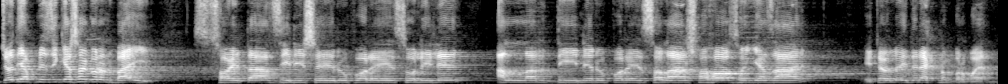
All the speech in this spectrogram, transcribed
যদি আপনি জিজ্ঞাসা করেন, ভাই, ছয়টা জিনিসের উপরে চলিলে আল্লাহর দিনের উপরে চলা সহজ হইয়া যায়? এটা হলো এদের এক নম্বর বয়ান।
